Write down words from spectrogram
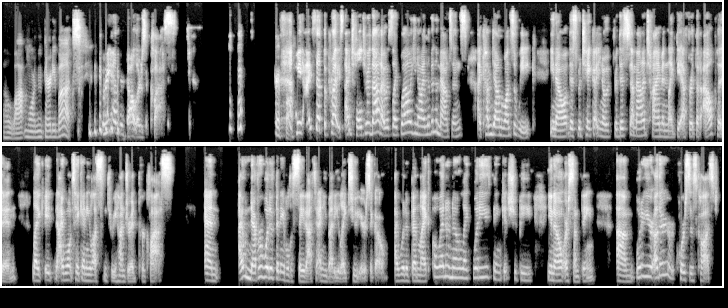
A lot more than 30 bucks. $300 a class. I mean, I set the price. I told her that. I was like, well, you know, I live in the mountains. I come down once a week. You know, this would take, you know, for this amount of time and like the effort that I'll put in, like it, I won't take any less than 300 per class. And I never would have been able to say that to anybody like two years ago. I would have been like, oh, I don't know. Like, what do you think it should be? You know, or something. Um, what are your other courses cost?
